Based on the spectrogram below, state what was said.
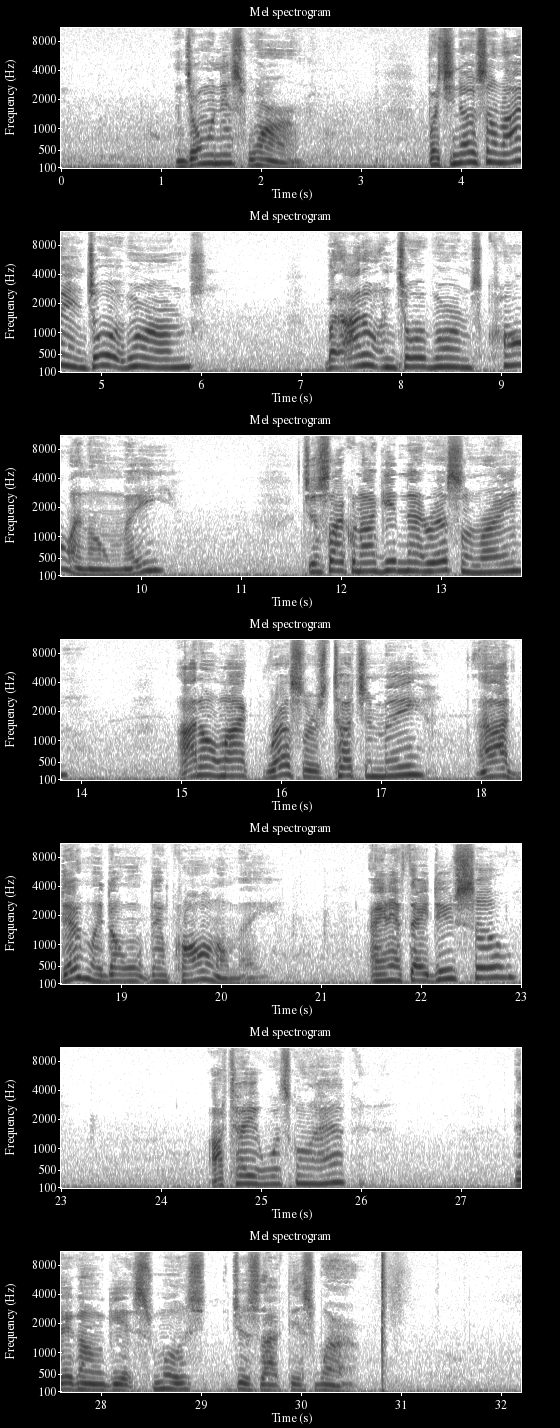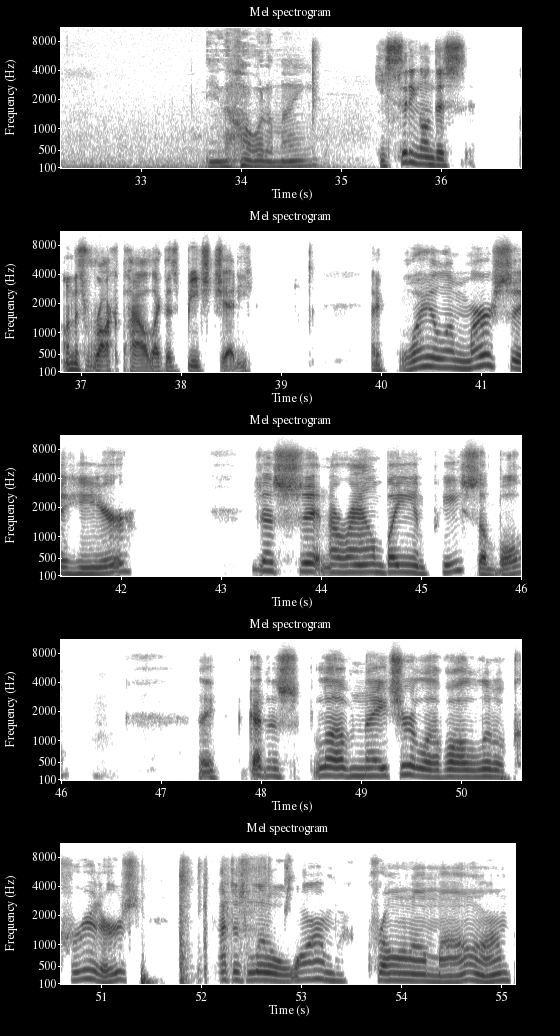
enjoying this worm. But you know something? I enjoy worms, but I don't enjoy worms crawling on me. Just like when I get in that wrestling ring, I don't like wrestlers touching me, and I definitely don't want them crawling on me. And if they do so, I'll tell you what's going to happen. They're going to get smushed just like this worm. You know what I mean? he's sitting on this on this rock pile like this beach jetty. Like Waylon Mercy here, just sitting around being peaceable. They got this love nature, love all the little critters. Got this little worm crawling on my arm.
